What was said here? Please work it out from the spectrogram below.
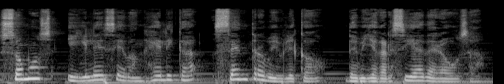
Somos Iglesia Evangélica Centro Bíblico de Villa García de Arauza.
